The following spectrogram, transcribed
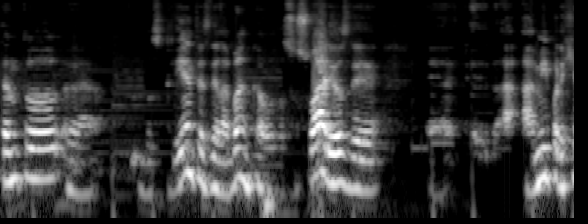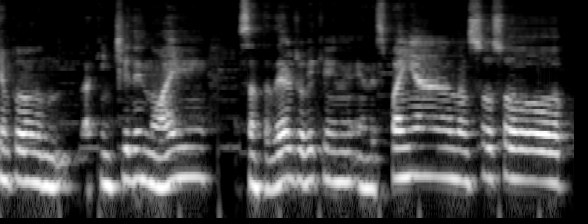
tanto eh, los clientes de la banca o los usuarios de... Eh, a, mí, por ejemplo, aquí en Chile no hay... Santander, yo vi que en, España lanzó su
